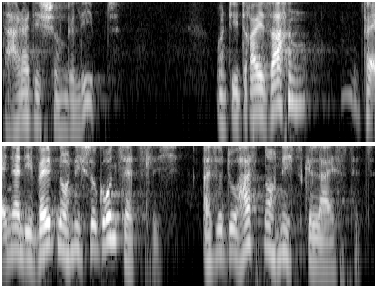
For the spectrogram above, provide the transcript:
Da hat er dich schon geliebt. Und die drei Sachen verändern die Welt noch nicht so grundsätzlich. Also du hast noch nichts geleistet.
